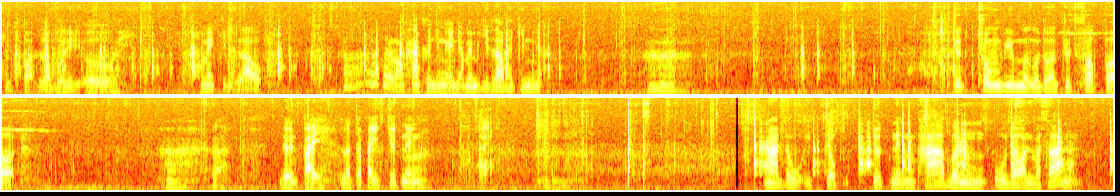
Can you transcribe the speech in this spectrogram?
คิดปอดลับบุรีเออไม่กินเหล้าอ้าวแล้วไปร้องค้างคืนยังไงเนี่ย ไม่มีกินเหล้าให้กินเนี่ยจุดชมวิวเมืองอุดรจุดฟอกปอดฮ่าล่ะเดินไปเราจะไปอีกจุดหนึ่ง มาดูอีกจบ จุดหนึ่งผาบึงอุดรวสันผ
